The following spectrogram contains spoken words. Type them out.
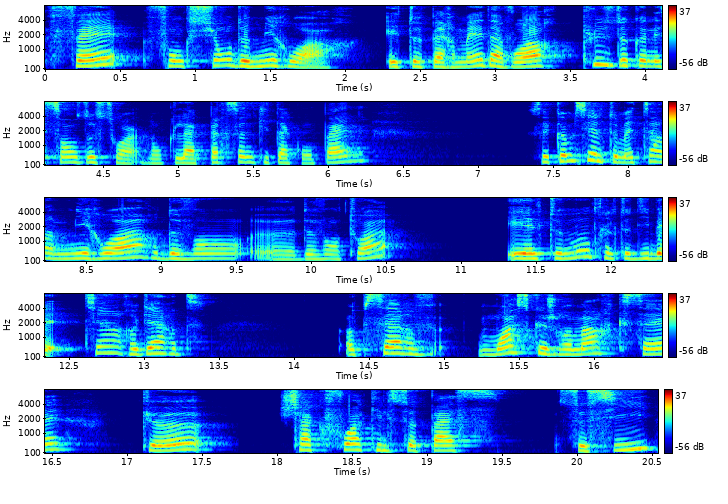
fait fonction de miroir et te permet d'avoir plus de connaissance de soi. Donc la personne qui t'accompagne, c'est comme si elle te mettait un miroir devant, euh, devant toi et elle te montre, elle te dit, ben, tiens, regarde, observe. Moi, ce que je remarque, c'est que chaque fois qu'il se passe ceci,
